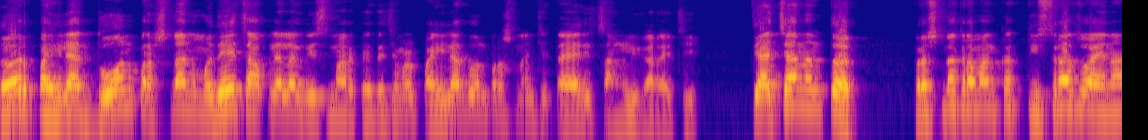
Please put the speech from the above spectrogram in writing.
तर पहिल्या दोन प्रश्नांमध्येच आपल्याला वीस मार्क आहे. त्याच्यामुळे पहिल्या दोन प्रश्नांची तयारी चांगली करायची. त्याच्यानंतर प्रश्न क्रमांक तिसरा जो आहे ना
